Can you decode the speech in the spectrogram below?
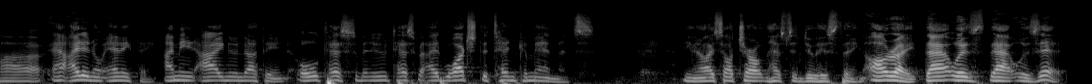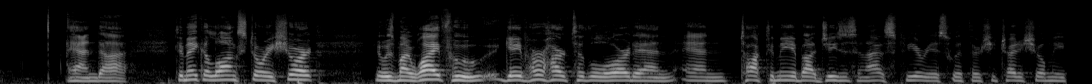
Uh, I didn't know anything. I mean, I knew nothing. Old Testament, New Testament. I'd watched the Ten Commandments. You know, I saw Charlton Heston do his thing. All right, that was that was it. And uh, to make a long story short, it was my wife who gave her heart to the Lord and and talked to me about Jesus, and I was furious with her. She tried to show me.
